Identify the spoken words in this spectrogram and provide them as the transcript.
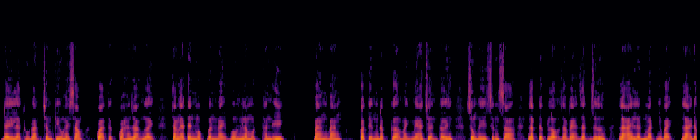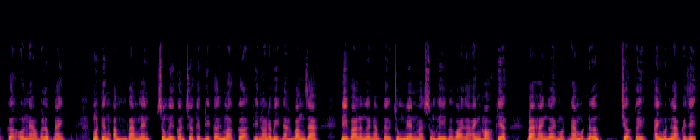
đây là thủ đoạn châm cứu hay sao? Quả thực quá dọa người. Chẳng lẽ tên mộc vân này vốn là một thần y? Bang bang, có tiếng đập cửa mạnh mẽ chuyển tới. Sung hy sững sờ, lập tức lộ ra vẻ giận dữ. Là ai lớn mật như vậy lại đập cửa ồn ào vào lúc này? Một tiếng ầm vang lên, sung hy còn chưa kịp đi tới mở cửa thì nó đã bị đá văng ra. Đi vào là người nam tử trung niên mà sung hy vừa gọi là anh họ kia, và hai người một nam một nữ triệu tùy, anh muốn làm cái gì?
